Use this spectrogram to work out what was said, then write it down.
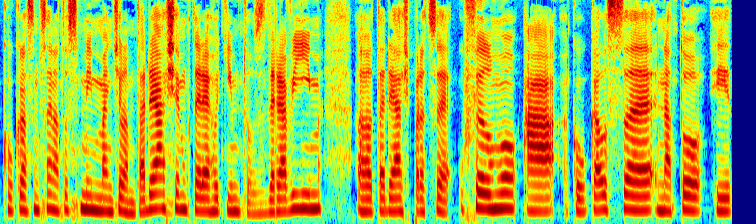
koukala jsem se na to s mým manželem Tadeášem, kterého tímto zdravím. Eh, Tadeáš pracuje u filmu a koukal se na to i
